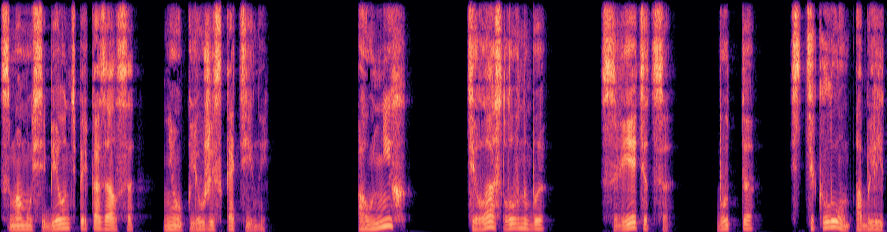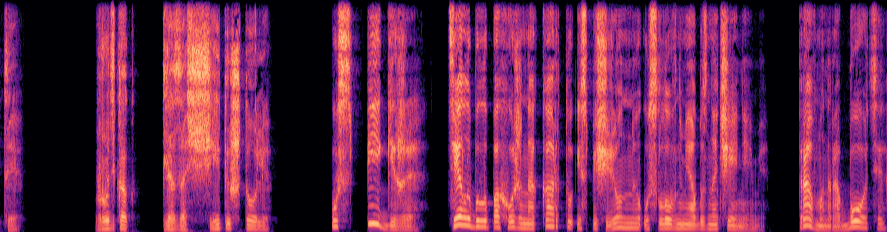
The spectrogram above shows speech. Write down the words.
Самому себе он теперь казался неуклюжей скотиной. А у них тела словно бы светятся, будто стеклом облитые. Вроде как для защиты, что ли. У Спиги же тело было похоже на карту, испещренную условными обозначениями. Травмы на работе,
